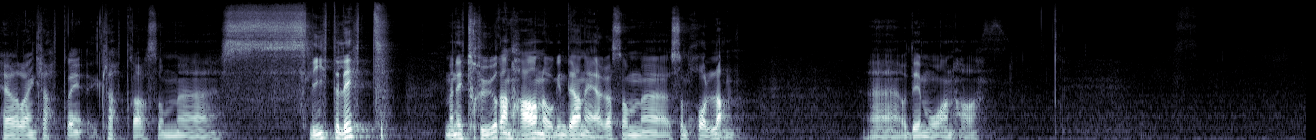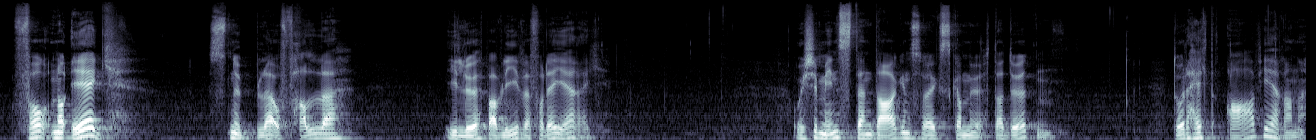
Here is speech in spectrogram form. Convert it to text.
Her er det en klatrer, som uh, sliter litt. Men jeg tror han har noen der nede som, uh, som holder han. Uh, og det må han ha. For når jeg snubler og faller i løpet av livet, for det gjør jeg Og ikke minst den dagen som jeg skal møte døden, da er det helt avgjørende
